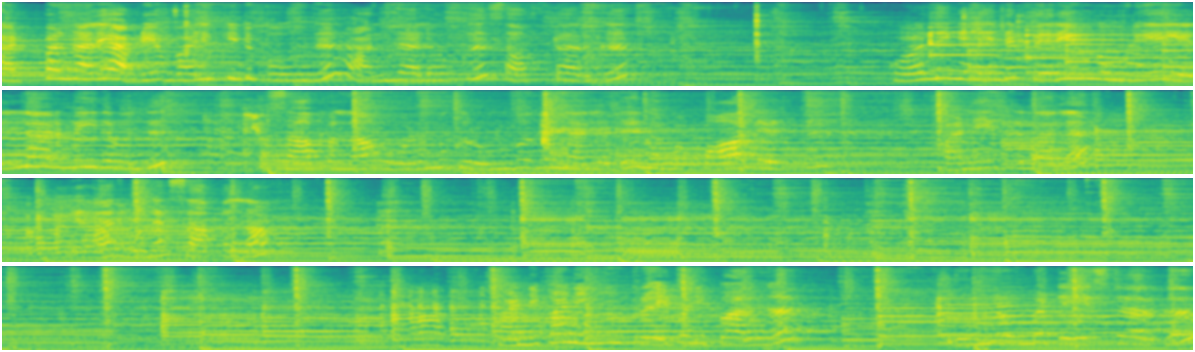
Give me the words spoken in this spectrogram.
கட் பண்ணாலே அப்படியே வலிக்கிட்டு போகுது. அந்த அளவுக்கு சாஃப்டாக இருக்குது குழந்தைங்கலேருந்து பெரியவங்க முடிய எல்லாருமே இதை வந்து சாப்பிட்லாம். உடம்புக்கு ரொம்பவே நல்லது. நம்ம பால் எடுத்து பண்ணியிருக்கனால யார் வேணால் சாப்பிட்லாம். டேஸ்ட்டாக இருக்குது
